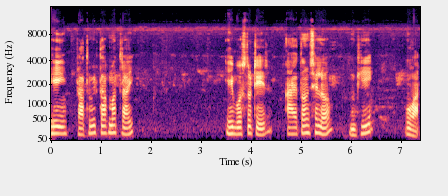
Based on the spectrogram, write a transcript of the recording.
এই প্রাথমিক তাপমাত্রায় এই বস্তুটির আয়তন ছিল ভি ওয়ান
